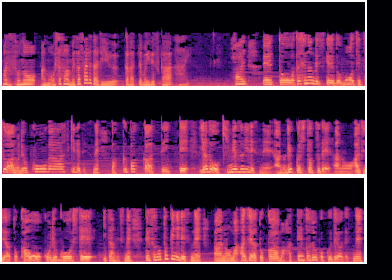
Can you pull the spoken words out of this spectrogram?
まずその、あの、お医者さんを目指された理由、伺ってもいいですか？はい。はい、えー、っと私なんですけれども実はあの旅行が好きでですねバックパッカーって言って宿を決めずにですねあのリュック一つであのアジアとかをこう旅行していたんですね。でその時にですねあの、まあ、アジアとか、まあ、発展途上国ではですね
